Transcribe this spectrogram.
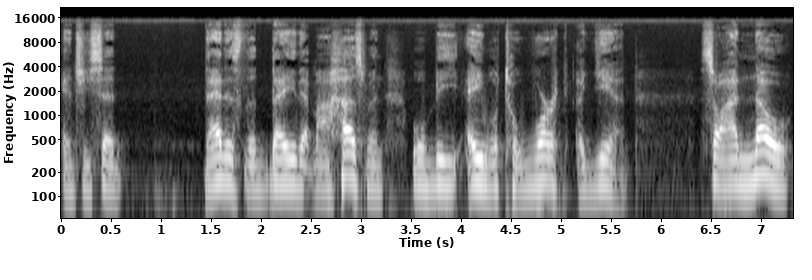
And she said, that is the day that my husband will be able to work again. So I know,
